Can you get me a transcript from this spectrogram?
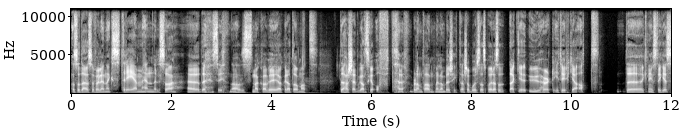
altså Det er jo selvfølgelig en ekstrem hendelse. Eh, det, da snakka vi akkurat om at det har skjedd ganske ofte, bl.a. mellom Besjiktas og Bursaspor. Altså, det er ikke uhørt i Tyrkia at det knivstikkes.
